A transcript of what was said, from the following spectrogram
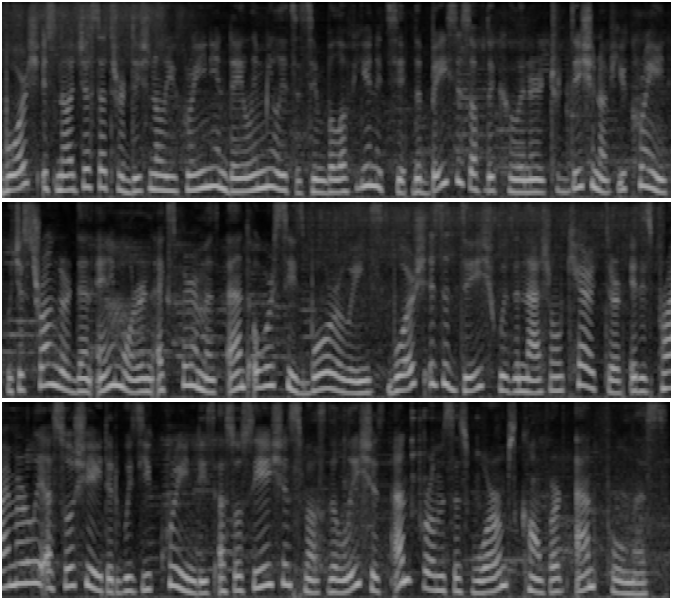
Borscht is not just a traditional Ukrainian daily meal, it's a symbol of unity, the basis of the culinary tradition of Ukraine, which is stronger than any modern experiments and overseas borrowings. Borscht is a dish with a national character. It is primarily associated with Ukraine. This association smells delicious and promises warmth, comfort and fullness.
